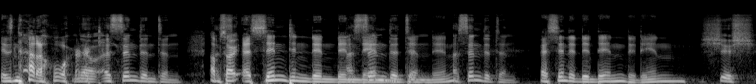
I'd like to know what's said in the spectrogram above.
is not a word. No, ascendanton. I'm sorry, ascendenden. Ascendaton. Ascendaton. Ascendenden. Shush.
